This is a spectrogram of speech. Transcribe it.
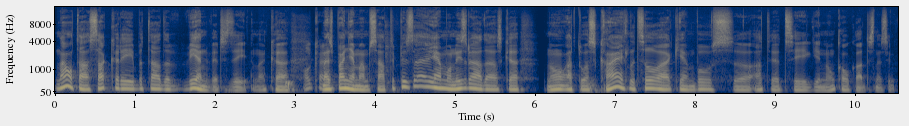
nav tā sakarība tāda vienvirziena. Ka okay. mēs paņemam, satipizējam, un izrādās, ka nu, ar to skaitli cilvēkiem būs uh, attiecīgi nu, kaut kādas nezinu,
